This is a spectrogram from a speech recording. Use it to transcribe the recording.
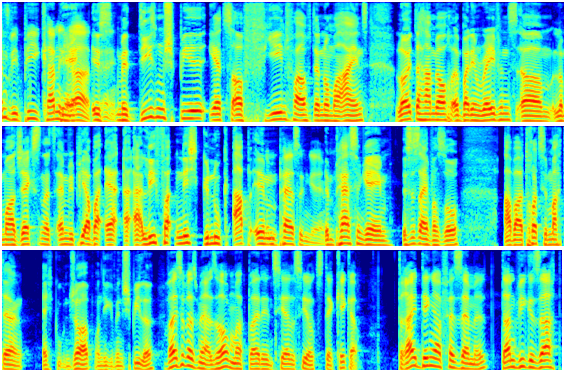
ist- MVP-Kandidat. Ist ey. mit diesem Spiel jetzt auf jeden Fall auf der Nummer 1. Leute haben ja auch äh, bei den Ravens ähm, Lamar Jackson als MVP, aber er, er- er liefert nicht genug ab im, Im Passing Game. im Passing Game. Es ist einfach so. Aber trotzdem macht er einen echt guten Job und die gewinnen Spiele. Weißt du, was mir Sorgen macht bei den Seattle Seahawks? Der Kicker. Drei Dinger versemmelt. Dann, wie gesagt,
